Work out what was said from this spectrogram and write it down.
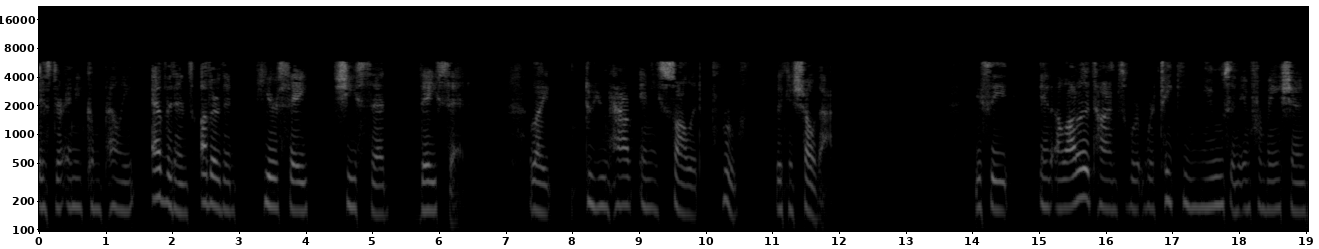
Is there any compelling evidence other than hearsay, she said, they said? Like, do you have any solid proof that can show that? You see, and a lot of the times we're, we're taking news and information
